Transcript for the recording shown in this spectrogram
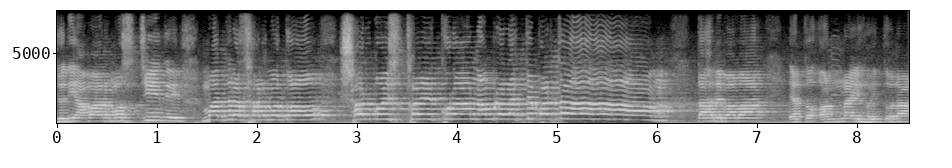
যদি আমার মসজিদ, মাদ্রাসার মতো সর্বস্থানে কোরআন আমরা রাখতে পারতাম, তাহলে বাবা, এত অন্যায় হইতো না,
